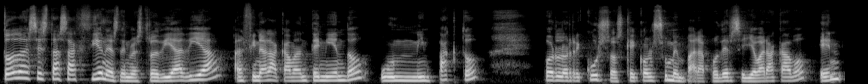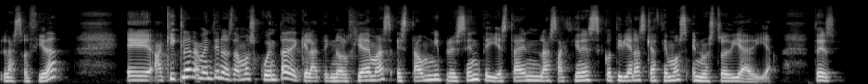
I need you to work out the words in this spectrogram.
todas estas acciones de nuestro día a día al final acaban teniendo un impacto por los recursos que consumen para poderse llevar a cabo en la sociedad. Eh, aquí claramente nos damos cuenta de que la tecnología además está omnipresente y está en las acciones cotidianas que hacemos en nuestro día a día. Entonces,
